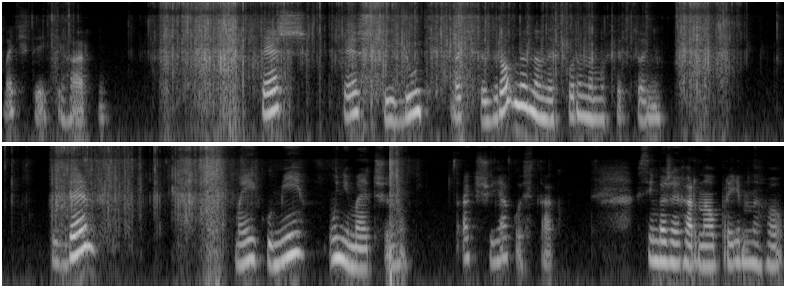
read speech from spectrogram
Бачите, які гарні. Теж, теж йдуть, бачите, зроблено в нескореному Херсоні. Піде моїй кумі у Німеччину. Так що якось так. Всім бажаю гарного, приємного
